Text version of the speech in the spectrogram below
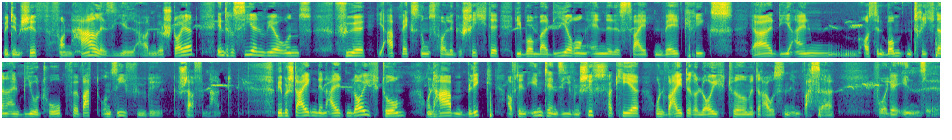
mit dem Schiff von Harlesiel angesteuert, interessieren wir uns für die abwechslungsvolle Geschichte, die Bombardierung Ende des Zweiten Weltkriegs, ja, die ein, aus den Bombentrichtern ein Biotop für Watt- und Seevögel geschaffen hat. Wir besteigen den alten Leuchtturm und haben Blick auf den intensiven Schiffsverkehr und weitere Leuchttürme draußen im Wasser vor der Insel.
